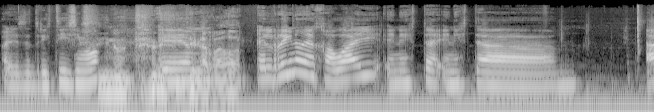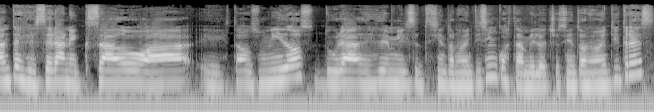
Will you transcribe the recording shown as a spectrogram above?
parece tristísimo. Sí, no, Em, desgarrador. El reino de Hawái en esta, en esta antes de ser anexado a eh, Estados Unidos, dura desde 1795 hasta 1893.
